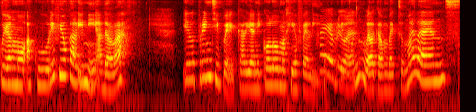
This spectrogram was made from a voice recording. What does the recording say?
Buku yang mau aku review kali ini adalah Il Principe karya Niccolo Machiavelli. Hi everyone, welcome back to my lens.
